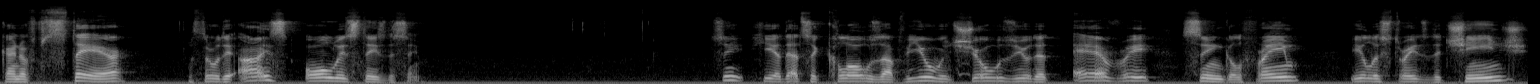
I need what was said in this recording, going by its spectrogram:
kind of stare through the eyes always stays the same. See here that's a close-up view which shows you that every single frame illustrates the change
